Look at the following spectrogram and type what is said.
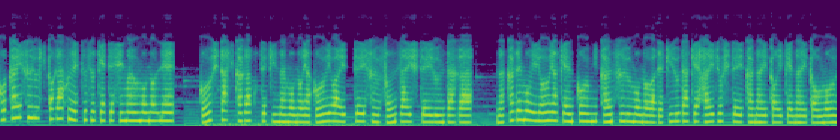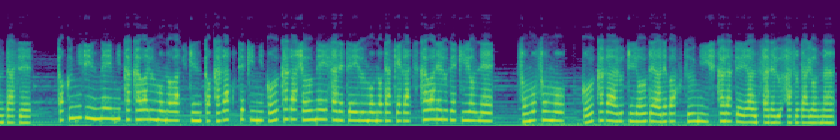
誤解する人が増え続けてしまうものね。こうした非科学的なものや行為は一定数存在しているんだが、中でも医療や健康に関するものはできるだけ排除していかないといけないと思うんだぜ。特に人命に関わるものはきちんと科学的に効果が証明されているものだけが使われるべきよね。そもそも、効果がある治療であれば普通に医師から提案されるはずだよな。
